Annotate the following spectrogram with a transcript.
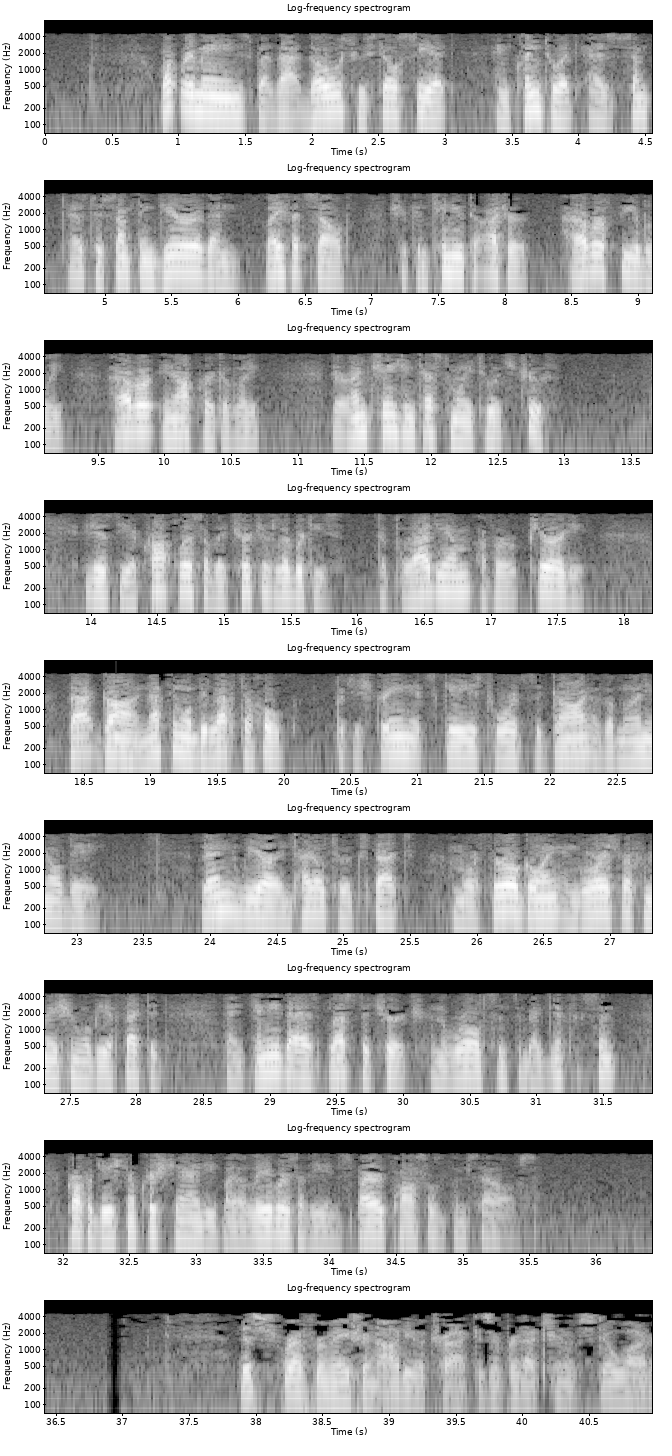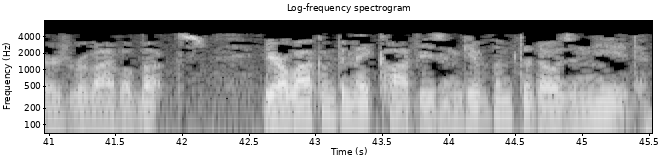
What remains but that those who still see it and cling to it as, some, as to something dearer than life itself should continue to utter, however feebly, however inoperatively, their unchanging testimony to its truth. It is the Acropolis of the Church's liberties, the Palladium of her purity. That gone, nothing will be left to hope but to strain its gaze towards the dawn of the millennial day. Then we are entitled to expect a more thoroughgoing and glorious reformation will be effected than any that has blessed the Church and the world since the magnificent propagation of Christianity by the labors of the inspired apostles themselves. This Reformation audio track is a production of Still Waters Revival Books. You are welcome to make copies and give them to those in need.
